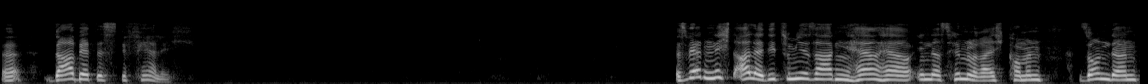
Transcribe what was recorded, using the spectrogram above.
äh, da wird es gefährlich. Es werden nicht alle, die zu mir sagen, Herr, Herr, in das Himmelreich kommen, sondern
